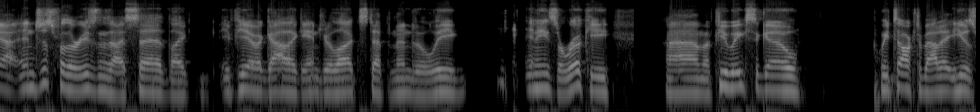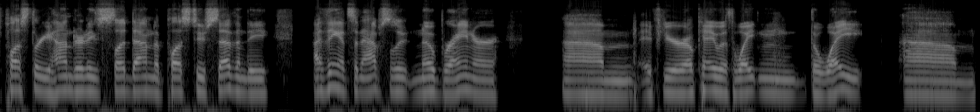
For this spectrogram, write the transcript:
yeah, and just for the reasons I said, like if you have a guy like Andrew Luck stepping into the league, and he's a rookie, um, a few weeks ago we talked about it. He was plus 300. He's slid down to plus 270. I think it's an absolute no-brainer. Um, if you're okay with waiting the wait, um,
